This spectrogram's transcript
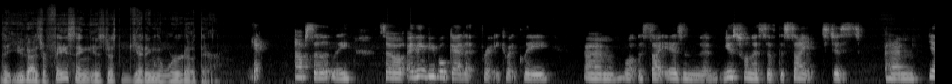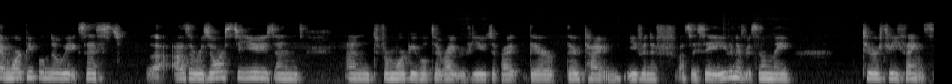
that you guys are facing is just getting the word out there. Yeah, absolutely. So I think people get it pretty quickly um, what the site is and the usefulness of the site. It's just um, yeah, more people know we exist uh, as a resource to use and and for more people to write reviews about their their town, even if, as I say, even if it's only two or three things,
